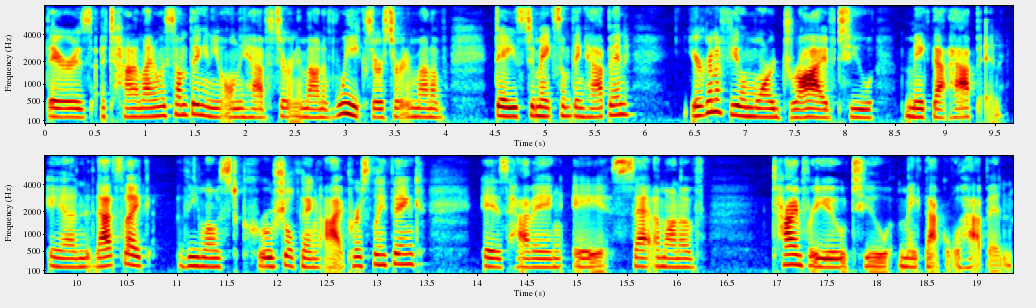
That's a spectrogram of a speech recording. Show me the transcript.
there's a timeline with something and you only have a certain amount of weeks or a certain amount of days to make something happen, you're going to feel more drive to make that happen. And that's like the most crucial thing I personally think is having a set amount of time for you to make that goal happen.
